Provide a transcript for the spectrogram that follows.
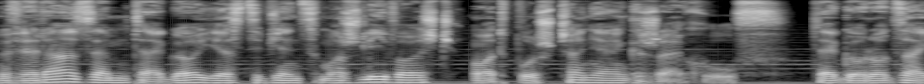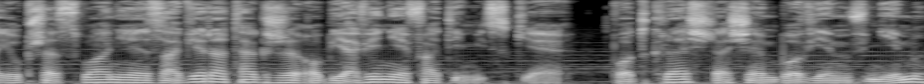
Wyrazem tego jest więc możliwość odpuszczenia grzechów. Tego rodzaju przesłanie zawiera także objawienie fatimskie. Podkreśla się bowiem w nim,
